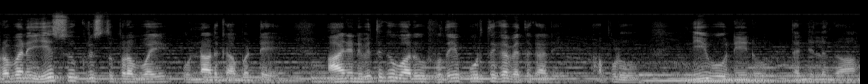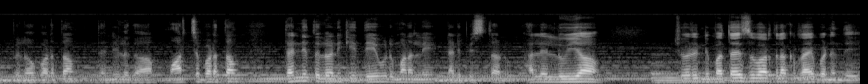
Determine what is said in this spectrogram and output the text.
ప్రభు అయిన యేసుక్రీస్తు ప్రభు అయి ఉన్నాడు కాబట్టి ఆయనను వెతుకువారు హృదయపూర్తిగా వెతకాలి. అప్పుడు నీవు నేను ధన్యులుగా పిలువబడతాం ధన్యులుగా మార్చబడతాం. ధన్యతలోనికి దేవుడు మనల్ని నడిపిస్తాడు. హల్లెలూయా. చూడండి మతైసు వార్తలు అక్కడ రాయబడింది.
